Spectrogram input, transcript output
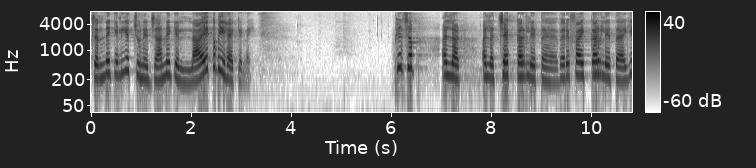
چلنے کے لیے، چنے جانے کے لائق بھی ہے کہ نہیں؟ پھر جب اللہ اللہ چیک کر لیتا ہے، ویریفائی کر لیتا ہے، یہ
